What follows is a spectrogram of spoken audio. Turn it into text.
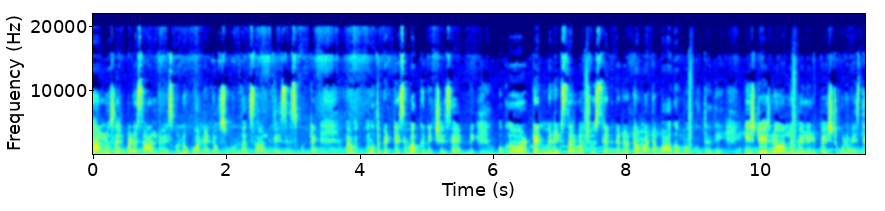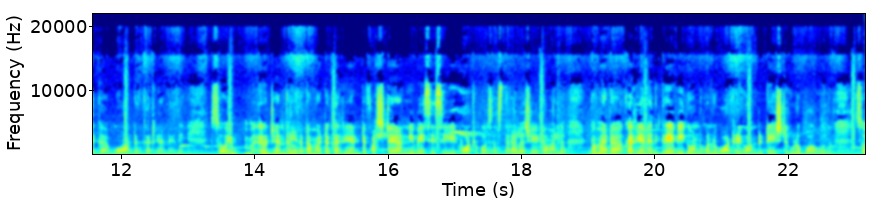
దానిలో సరిపడా సాల్ట్ వేసుకొని ఒక వన్ అండ్ హాఫ్ స్పూన్ దాకా సాల్ట్ వేసేసుకుంటే అవి మూత పెట్టేసి మగ్గనిచ్చేసేయండి. ఒక టెన్ మినిట్స్ తర్వాత చూస్తే కనుక టమాటా బాగా మగ్గుతుంది. ఈ స్టేజ్లో అల్లం వెల్లుల్లి పేస్ట్ కూడా వేస్తే బాగుంటుంది కర్రీ అనేది. సో జనరల్గా టమాటా కర్రీ అంటే ఫస్టే అన్నీ వేసేసి వాటర్ పోసేస్తారు. అలా చేయటం వల్ల టొమాటో కర్రీ అనేది గ్రేవీగా ఉండకుండా వాటరీగా ఉండి టేస్ట్ కూడా బాగోదు. సో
